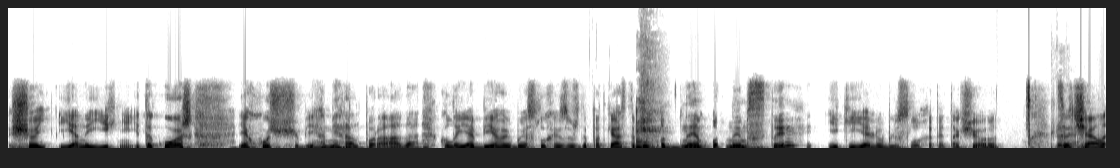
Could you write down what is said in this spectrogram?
що є не їхній. І також я хочу, щоб мігрант порада, коли я бігаю, бо я слухаю завжди подкасти, був одним одним з тих, які я люблю слухати. Так що Круто. це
